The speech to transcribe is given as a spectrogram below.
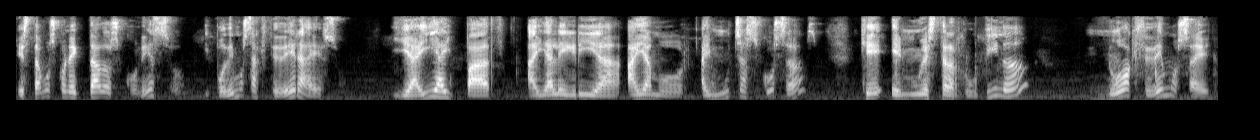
estamos conectados con eso y podemos acceder a eso. Y ahí hay paz, hay alegría, hay amor, hay muchas cosas que en nuestra rutina no accedemos a ello.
